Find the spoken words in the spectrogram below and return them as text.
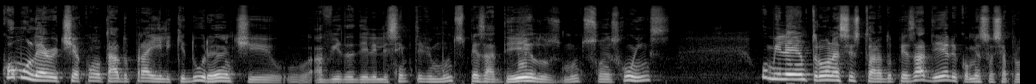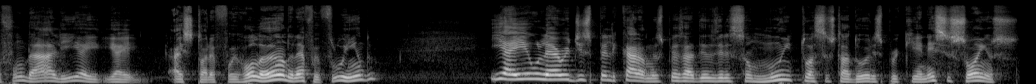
Como o Larry tinha contado para ele que durante a vida dele ele sempre teve muitos pesadelos, muitos sonhos ruins, o Miller entrou nessa história do pesadelo e começou a se aprofundar ali, e aí a história foi rolando, né, foi fluindo. E aí o Larry disse para ele, cara, meus pesadelos eles são muito assustadores porque nesses sonhos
